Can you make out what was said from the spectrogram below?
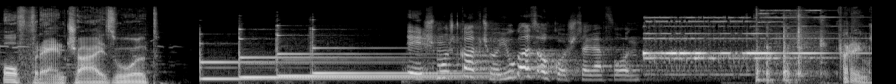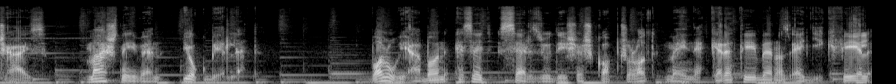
a franchise volt. És most kapcsoljuk az okostelefon. Franchise. Más néven jogbérlet. Valójában ez egy szerződéses kapcsolat, melynek keretében az egyik fél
